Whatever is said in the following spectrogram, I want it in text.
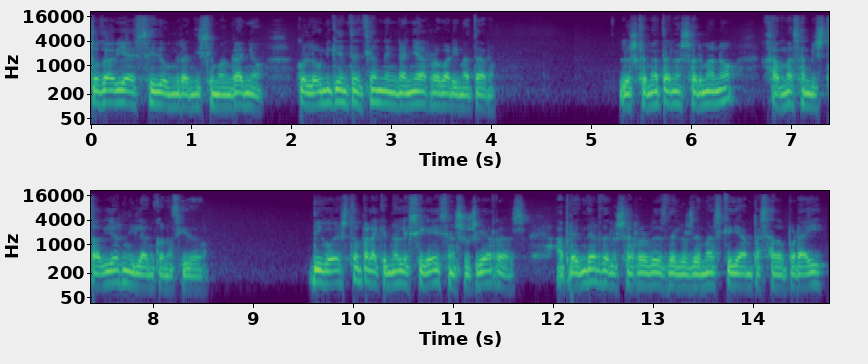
Todo había sido un grandísimo engaño, con la única intención de engañar, robar y matar. Los que matan a su hermano jamás han visto a Dios ni le han conocido. Digo esto para que no le sigáis en sus guerras, aprender de los errores de los demás que ya han pasado por ahí.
